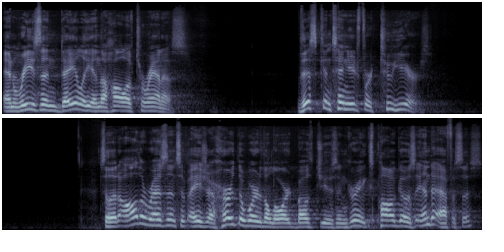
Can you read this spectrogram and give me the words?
and reasoned daily in the hall of Tyrannus. This continued for two years, so that all the residents of Asia heard the word of the Lord, both Jews and Greeks. Paul goes into Ephesus.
